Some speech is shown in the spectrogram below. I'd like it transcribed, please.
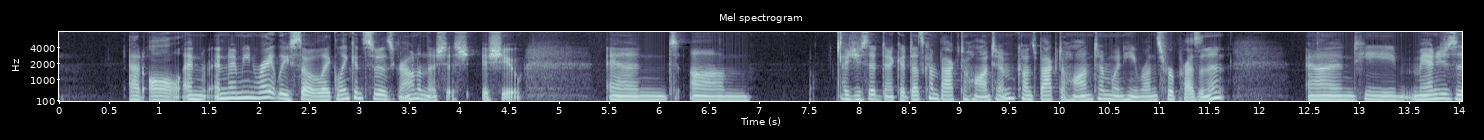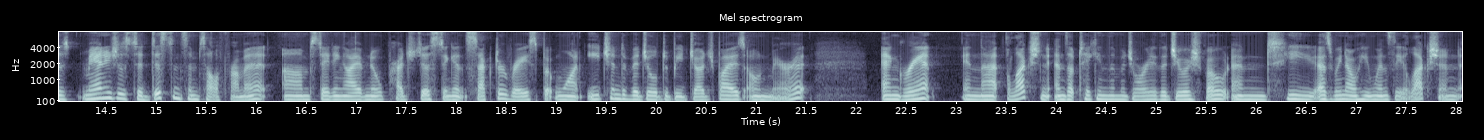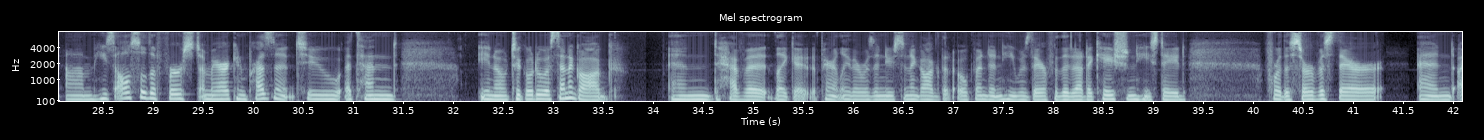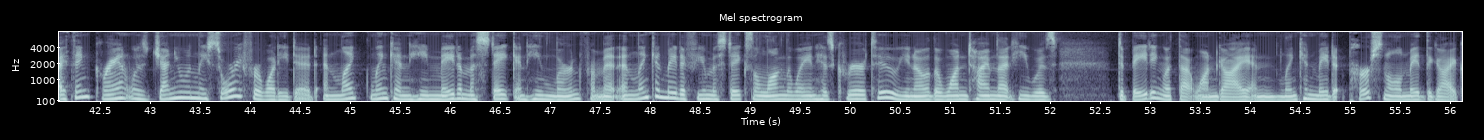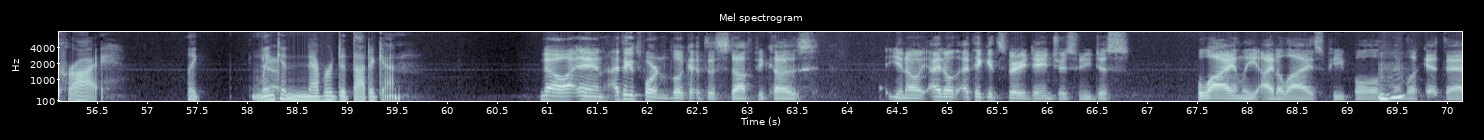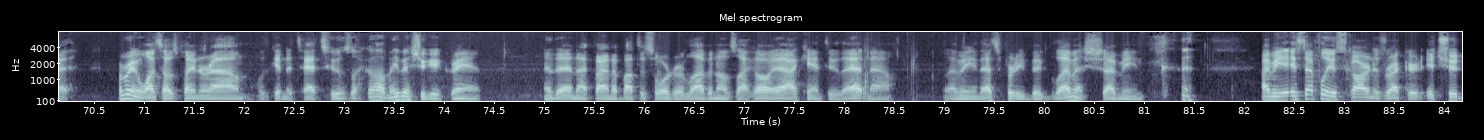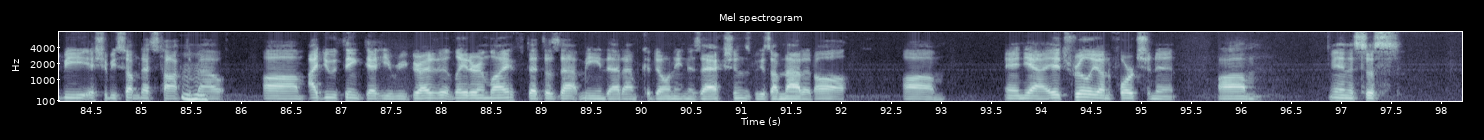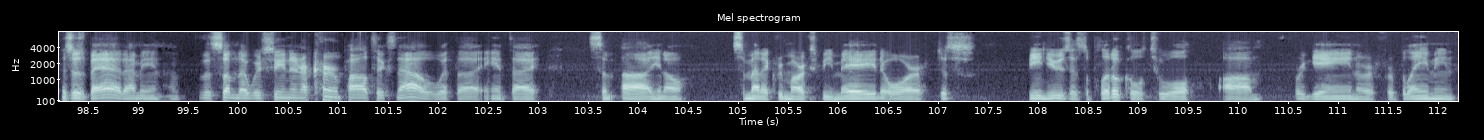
at all. And and I mean rightly so. Like Lincoln stood his ground on this issue. And um as you said, Nick, it does come back to haunt him. Comes back to haunt him when he runs for president, and he manages manages to distance himself from it, um, stating, "I have no prejudice against sect or race, but want each individual to be judged by his own merit." And Grant, in that election, ends up taking the majority of the Jewish vote, and he, as we know, he wins the election. Um, he's also the first American president to attend, you know, to go to a synagogue and have a like a, apparently there was a new synagogue that opened and he was there for the dedication he stayed for the service there and i think grant was genuinely sorry for what he did. And like lincoln he made a mistake and he learned from it. And lincoln made a few mistakes along the way in his career too. You know the one time that he was debating with that one guy and lincoln made it personal and made the guy cry. Like lincoln never did that again. No, and I think it's important to look at this stuff because, you know, I don't. I think it's very dangerous when you just blindly idolize people and mm-hmm. look at that. I remember once I was playing around with getting a tattoo. I was like, oh, maybe I should get Grant. And then I found out about this Order 11. I was like, oh, yeah, I can't do that now. I mean, that's a pretty big blemish. I mean, I mean, it's definitely a scar in his record. It should be. It should be something that's talked about. Um, I do think that he regretted it later in life. That does not mean that I'm condoning his actions because I'm not at all. Um, and yeah, it's really unfortunate. Um, and it's just it's just bad. I mean, this is something that we're seeing in our current politics now with uh, anti, some uh, you know, Semitic remarks being made or just being used as a political tool um, for gain or for blaming.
